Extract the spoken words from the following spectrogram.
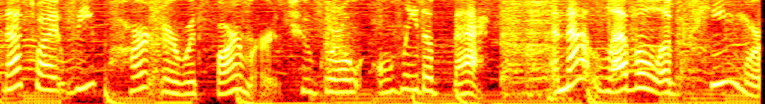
That's why we partner with farmers who grow only the best. And that level of teamwork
